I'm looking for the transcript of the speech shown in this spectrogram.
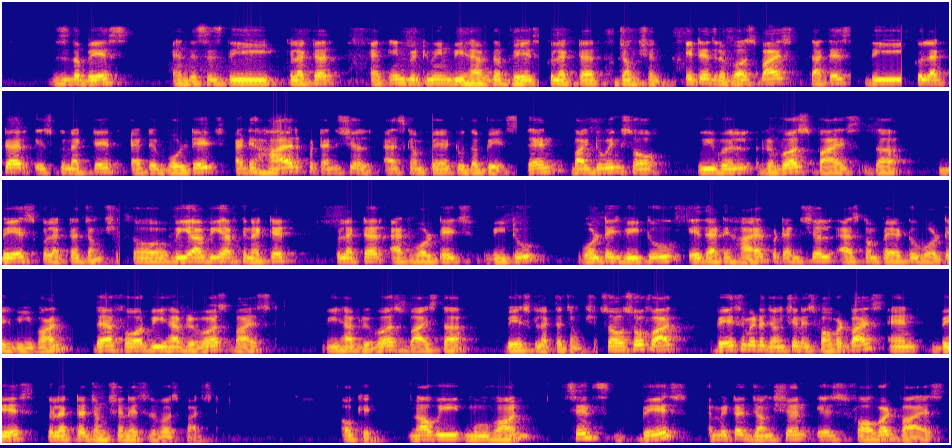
This is the base and this is the collector and in between we have the base collector junction. It is reverse biased that is the collector is connected at a voltage at a higher potential as compared to the base. Then by doing so we will reverse bias the base collector junction. So we are we have connected collector at voltage V2. Voltage V2 is at a higher potential as compared to voltage V1. Therefore, we have reverse biased we have reverse biased the base collector junction. So, so far base emitter junction is forward biased and base collector junction is reverse biased. Okay, now we move on. Since base emitter junction is forward biased,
